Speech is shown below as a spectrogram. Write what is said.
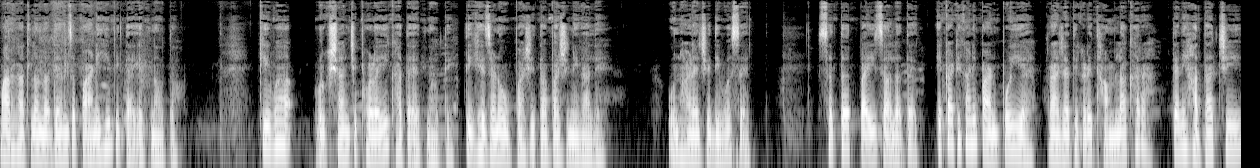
मार्गातलं नद्यांचं पाणीही पिता येत नव्हतं. किंवा वृक्षांची फळंही खाता येत नव्हती. तिघेजणं उपाशी तापाशी निघाले. उन्हाळ्याचे दिवस आहेत. सतत पायी चालत आहेत. एका ठिकाणी पाणपोई आहे. राजा तिकडे थांबला खरा. त्यांनी हाताची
